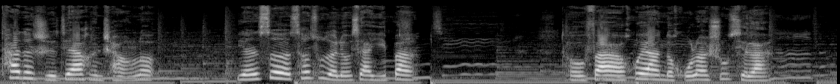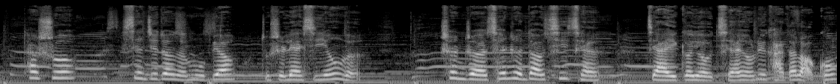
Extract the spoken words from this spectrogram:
她的指甲很长了。颜色仓促地留下一半，头发灰暗的胡乱梳起来。他说：“现阶段的目标就是练习英文，趁着签证到期前，嫁一个有钱有绿卡的老公。”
